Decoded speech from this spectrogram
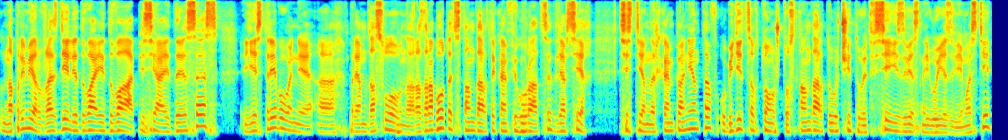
например, в разделе 2.2 PCI DSS есть требование, э, прям дословно, разработать стандарты конфигурации для всех системных компонентов, убедиться в том, что стандарты учитывают все известные уязвимости,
